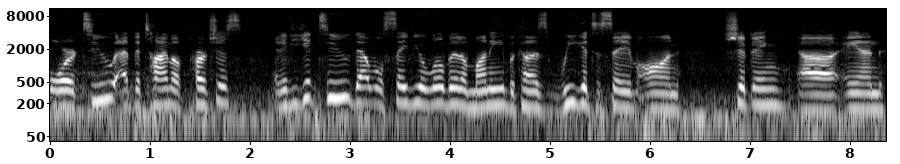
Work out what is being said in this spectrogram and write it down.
or two at the time of purchase and if you get two that will save you a little bit of money because we get to save on shipping uh, and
